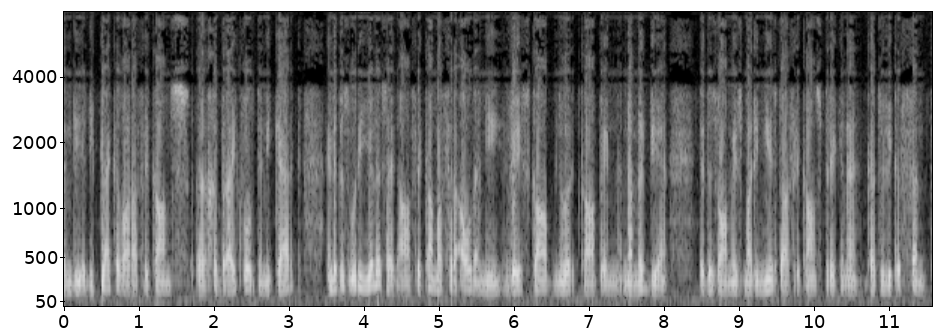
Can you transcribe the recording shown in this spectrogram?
in die die plekke waar Afrikaans uh, gebruik word in die kerk en dit is oor die hele Suid-Afrika maar veral in die Wes-Kaap, Noord-Kaap en Namibië dit is waar mense maar die meeste Afrikaans sprekende katolieke vind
